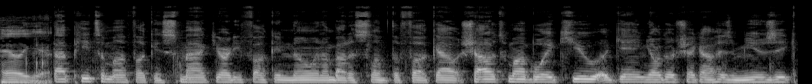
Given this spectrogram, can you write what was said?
Hell yeah. That pizza motherfucking smacked. You already fucking know, and I'm about to slump the fuck out. Shout out to my boy Q again. Y'all go check out his music.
